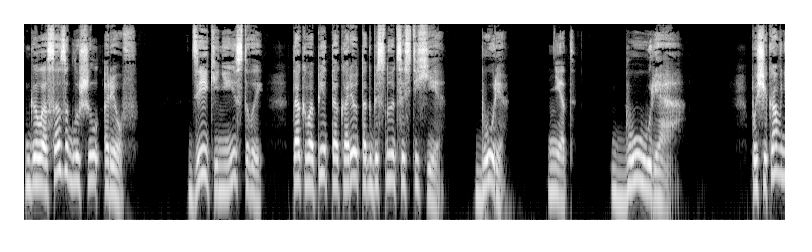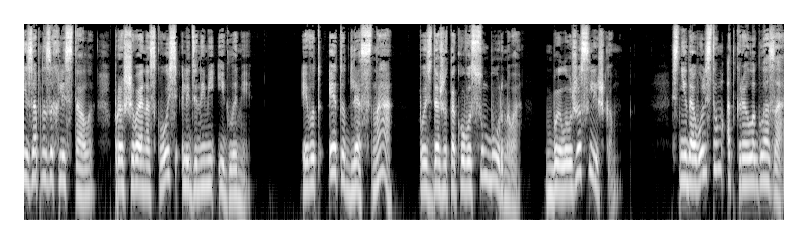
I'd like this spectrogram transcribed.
Голоса заглушил рев. Дикий, неистовый. Так вопит, так орет, так беснуется стихия. Буря. Нет. Буря. По щекам внезапно захлестало, прошивая насквозь ледяными иглами. И вот это для сна, пусть даже такого сумбурного, было уже слишком. С недовольством открыла глаза.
